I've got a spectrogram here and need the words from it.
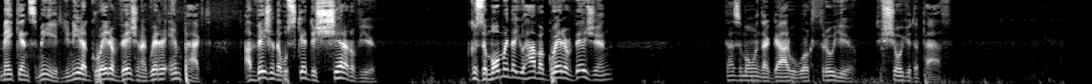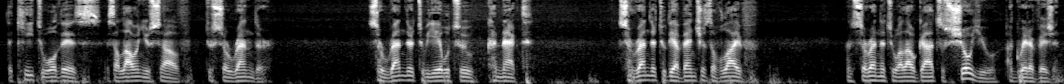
make ends meet. You need a greater vision, a greater impact, a vision that will scare the shit out of you. Because the moment that you have a greater vision, that's the moment that God will work through you to show you the path the key to all this is allowing yourself to surrender. Surrender to be able to connect. Surrender to the adventures of life. And surrender to allow God to show you a greater vision.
